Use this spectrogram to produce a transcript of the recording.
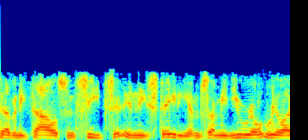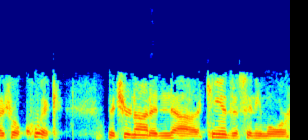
70,000 seats in these stadiums, I mean, you real, realize real quick that you're not in, uh, Kansas anymore.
